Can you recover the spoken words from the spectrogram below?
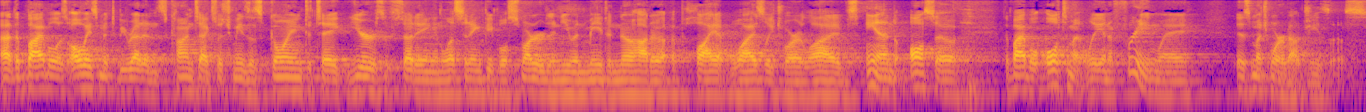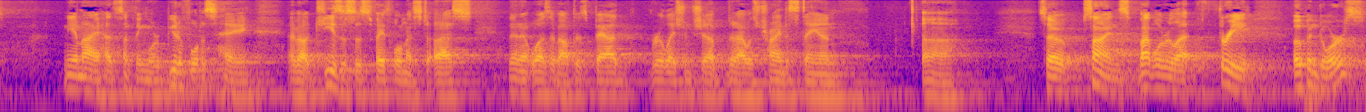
Uh, the Bible is always meant to be read in its context, which means it's going to take years of studying and listening, to people smarter than you and me, to know how to apply it wisely to our lives. And also, the Bible ultimately, in a freeing way, is much more about Jesus. Nehemiah had something more beautiful to say about Jesus' faithfulness to us than it was about this bad relationship that I was trying to stay in. Uh, so, signs, Bible roulette. Three, open doors.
